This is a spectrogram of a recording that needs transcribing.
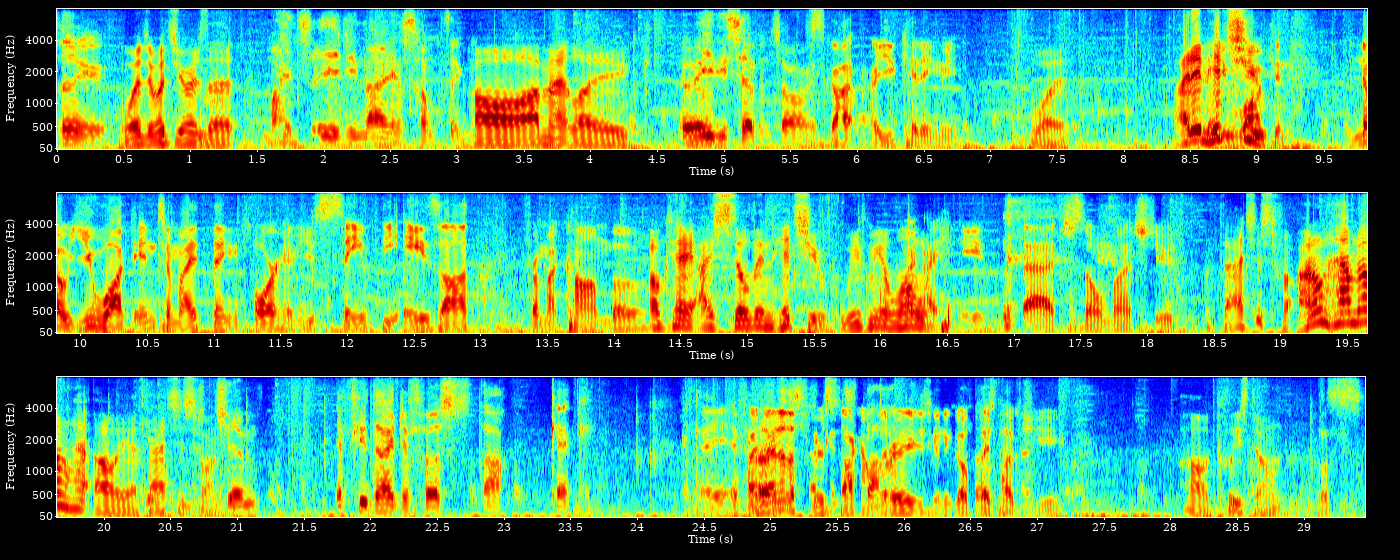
there. What, what's yours at? Mine's 89 or something. Oh, I'm at like Oh, 87. Sorry. Scott, are you kidding me? what? I didn't hit you. walked in. No, you walked into my thing for him. You saved the Azoth from a combo. Okay, I still didn't hit you. Leave me oh alone. I hate Thatch so much, dude. Thatch is fun. I don't have. I don't have. Oh yeah, Thatch is fun. Jim, if you die the first stock, kick. Okay. If I die to the first stock, I'm literally just gonna go play PUBG. Oh please don't. Let's-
